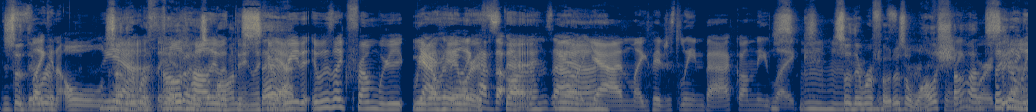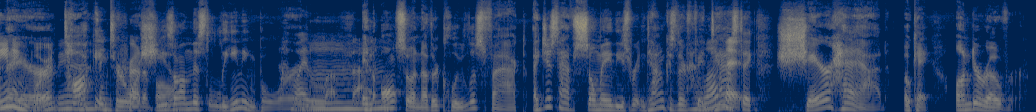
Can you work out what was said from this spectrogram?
This So is there like were- an old. So yeah, there were it's old Hollywood on thing. Like set. a Rita, it was like from Rita, yeah, where they like have the day. arms out, yeah. and like they just lean back on the like. Mhm. So there were photos of not a Wallace standing Shawn board. It's like a sitting leaning there board, yeah. talking It's to her while she's on this leaning board. Oh, I love that. And also another clueless fact. I just have so many of these written down because they're I love it. fantastic. Cher had okay under over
